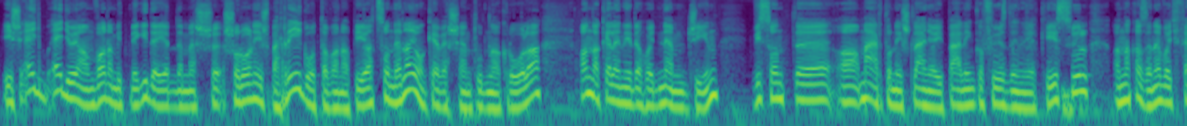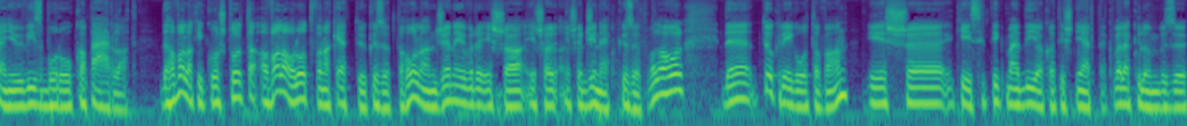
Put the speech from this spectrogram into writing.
És egy, egy olyan van, amit még ide érdemes sorolni, és már régóta van a piacon, de nagyon kevesen tudnak róla, annak ellenére, hogy nem gin, viszont a Márton és lányai pálinka főzdénél készül, annak az a neve, hogy fenyővíz boróka párlat. De ha valaki kóstolta, a valahol ott van a kettő között, a Holland Genevre és a, és a, és a ginek között valahol, de tök régóta van, és készítik, már díjakat is nyertek vele, különböző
